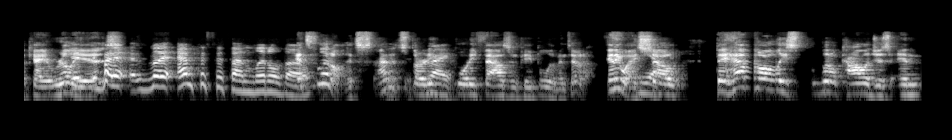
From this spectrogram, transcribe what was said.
okay, it really it, is. But it, the emphasis on little though. It's little. It's it's 30, right. 40,000 people live in Thibodaux. Anyway, yeah. so they have all these little colleges, and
